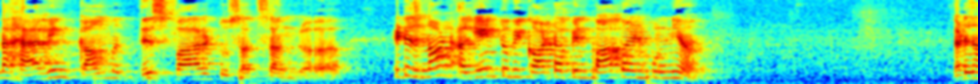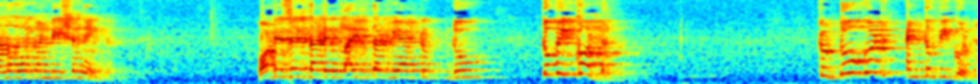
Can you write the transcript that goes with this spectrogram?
Now, having come this far to satsanga, it is not again to be caught up in papa and punya. That is another conditioning. What is it that in life that we have to do? To be good. To do good and to be good.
